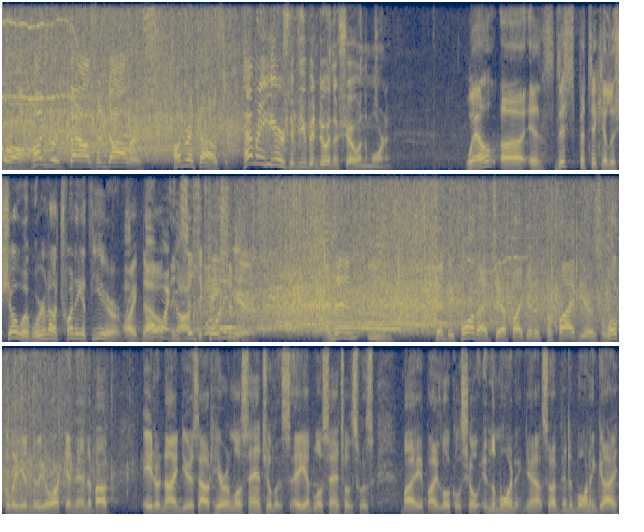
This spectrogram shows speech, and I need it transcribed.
for $100,000. 100,000. How many years have you been doing the show in the morning? Well, uh, it's this particular show. We're in our 20th year right now oh my in syndication. 20 years. And then, then before that, Jeff, I did it for five years locally in New York, and then about eight or nine years out here in Los Angeles. AM Los Angeles was my, my local show in the morning. Yeah, so I've been a morning guy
